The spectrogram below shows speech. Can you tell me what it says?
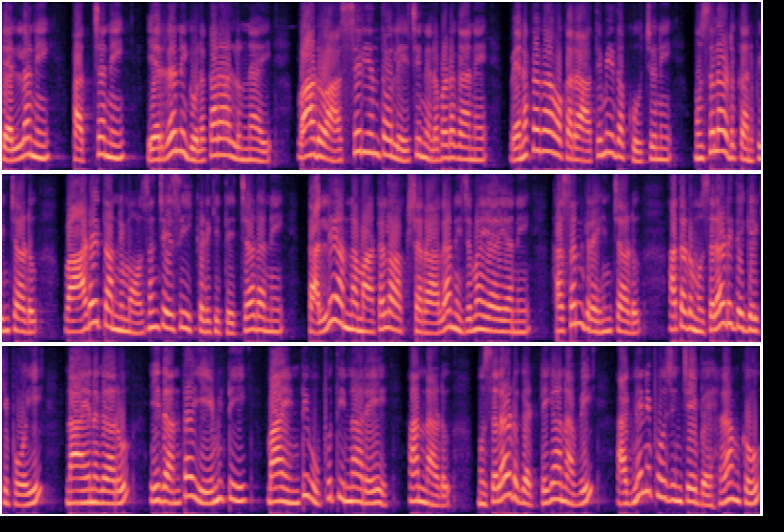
తెల్లని పచ్చని ఎర్రని గులకరాళ్ళున్నాయి వాడు ఆశ్చర్యంతో లేచి నిలబడగానే వెనకగా ఒక రాతి మీద కూర్చుని ముసలాడు కనిపించాడు. వాడే తన్ని మోసం చేసి ఇక్కడికి తెచ్చాడని తల్లి అన్న మాటలు అక్షరాలా నిజమయ్యాయని హసన్ గ్రహించాడు. అతడు ముసలాడి దగ్గరికి పోయి నాయనగారు ఇదంతా ఏమిటి? మా ఇంటి ఉప్పు తిన్నారే? అన్నాడు. ముసలాడు గట్టిగా నవ్వి అగ్నిని పూజించే బెహ్రాంకు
